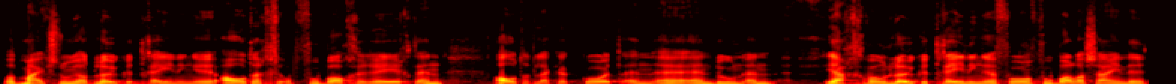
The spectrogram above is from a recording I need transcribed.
Want Mike Snoei had leuke trainingen, altijd op voetbal gericht en altijd lekker kort en, eh, en doen. En ja, gewoon leuke trainingen voor een voetballer zijnde.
